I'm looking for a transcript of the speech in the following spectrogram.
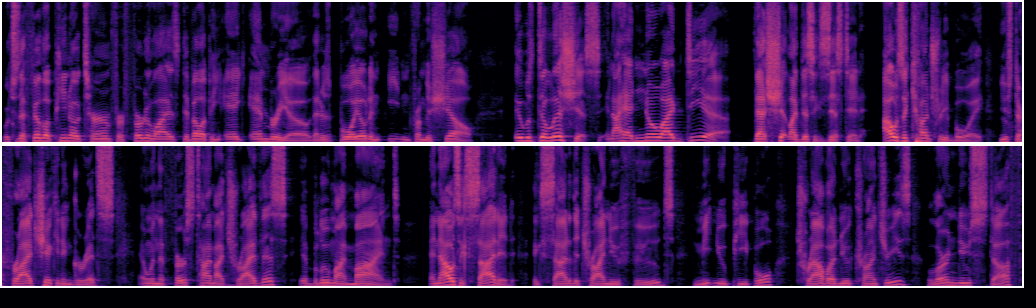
which is a Filipino term for fertilized developing egg embryo that is boiled and eaten from the shell. It was delicious, and I had no idea that shit like this existed. I was a country boy, used to fry chicken and grits, and when the first time I tried this, it blew my mind. And I was excited, excited to try new foods, meet new people, travel to new countries, learn new stuff,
